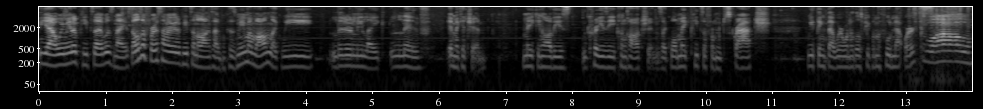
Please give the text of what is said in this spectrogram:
yeah, we made a pizza. It was nice. That was the first time I made a pizza in a long time because me and my mom, like, we literally like live in the kitchen, making all these crazy concoctions. Like, we'll make pizza from scratch. We think that we're one of those people in the Food Networks. wow.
